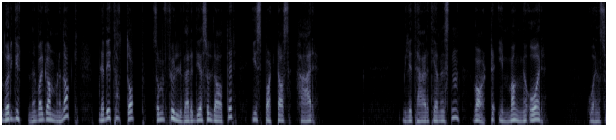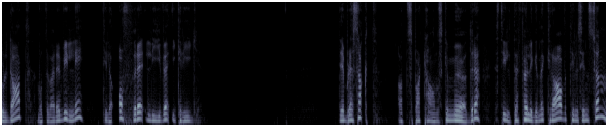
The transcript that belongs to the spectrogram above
Når guttene var gamle nok, ble de tatt opp som fullverdige soldater i Spartas hær. Militærtjenesten varte i mange år, og en soldat måtte være villig til å ofre livet i krig. Det ble sagt at spartanske mødre stilte følgende krav til sin sønn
